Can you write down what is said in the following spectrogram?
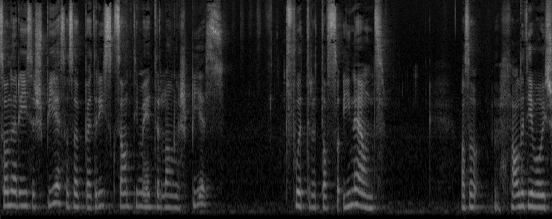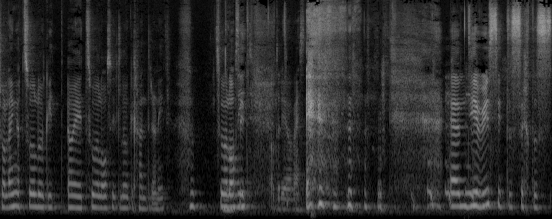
so einen riesen Spieß, also etwa 30 cm langer Spieß, und futtert das so rein und also alle die, die uns schon länger zuschauen, äh, zuhören, schauen, können ja nicht. zuhören. Nicht. Oder ja, weiss nicht. ähm, die wissen, dass ich das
